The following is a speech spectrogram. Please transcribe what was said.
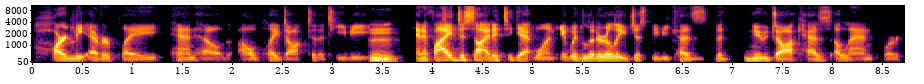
hardly ever play handheld. I'll play dock to the TV. Mm. And if I decided to get one, it would literally just be because the new dock has a LAN port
